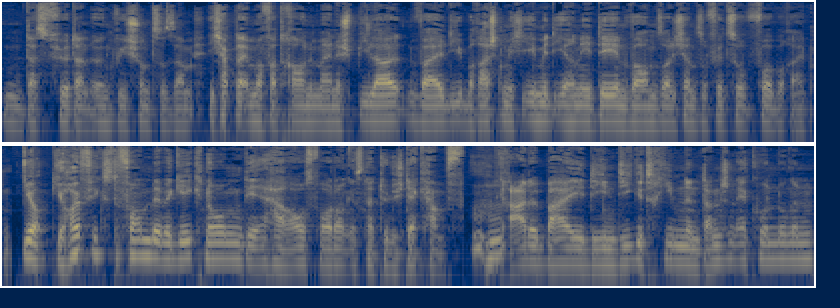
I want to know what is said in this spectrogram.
Das führt dann irgendwie schon zusammen. Ich habe da immer Vertrauen in meine Spieler, weil die überraschen mich eh mit ihren Ideen. Warum soll ich dann so viel zu vorbereiten? Jo. Die häufigste Form der Begegnung, der Herausforderung ist natürlich der Kampf. Mhm. Gerade bei D&D getriebenen Dungeon-Erkundungen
